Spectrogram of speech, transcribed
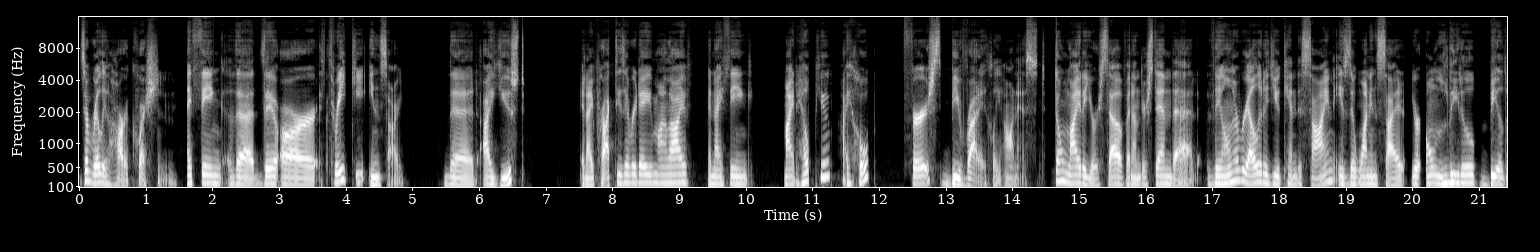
It's a really hard question. I think that there are three key insights that I used and I practice every day in my life. And I think might help you. I hope. First, be radically honest. Don't lie to yourself and understand that the only reality you can design is the one inside your own little build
